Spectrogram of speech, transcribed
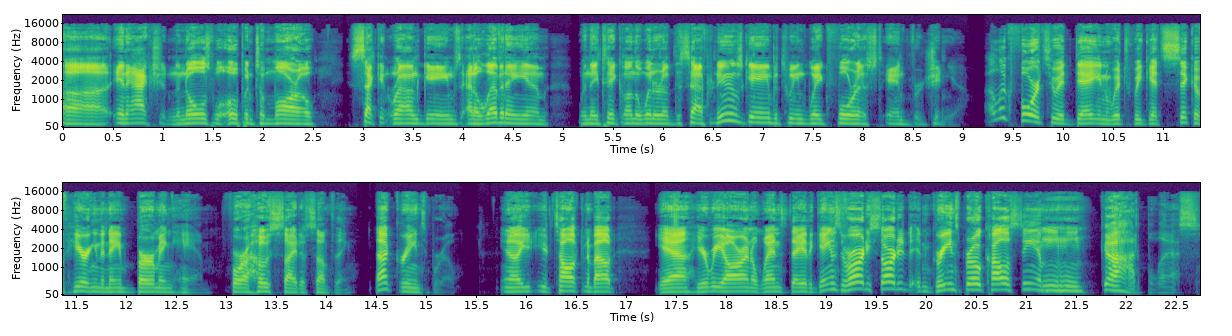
uh, in action. The Noles will open tomorrow, second round games at 11 a.m. when they take on the winner of this afternoon's game between Wake Forest and Virginia. I look forward to a day in which we get sick of hearing the name Birmingham for a host site of something, not Greensboro. You know, you're talking about yeah, here we are on a Wednesday. The games have already started in Greensboro Coliseum. Mm-hmm. God bless.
